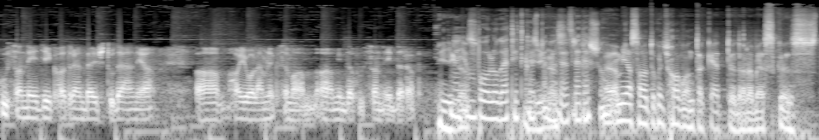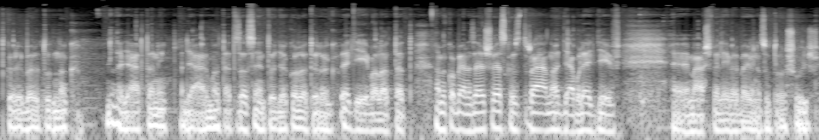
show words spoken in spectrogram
24-ig hadrendbe is tud állni a, a, ha jól emlékszem, a, a mind a 24 darab. Így Nagyon bólogat itt közben az ezredes úr. Mi azt hallottuk, hogy havonta kettő darab eszközt körülbelül tudnak legyártani a gyárba, tehát ez azt jelenti, hogy gyakorlatilag egy év alatt, tehát amikor bejön az első eszköz, rá nagyjából egy év, eh, másfél évre bejön az utolsó is.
